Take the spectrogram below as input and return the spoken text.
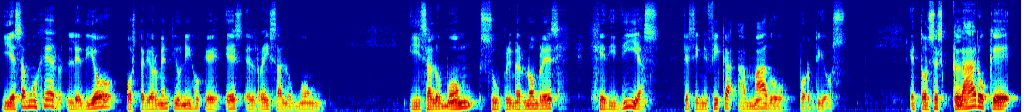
y esa mujer le dio posteriormente un hijo que es el rey Salomón. Y Salomón, su primer nombre es Gedidías, que significa amado por Dios. Entonces, claro que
